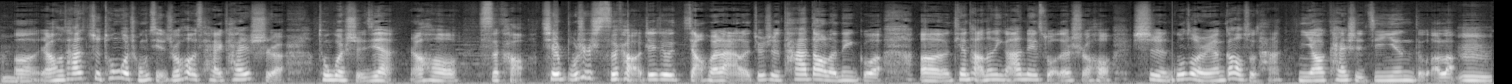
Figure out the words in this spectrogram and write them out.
嗯，然后他是通过重启之后才开始通过实践，然后思考。其实不是思考，这就讲回来了，就是他到了那个呃天堂的那个案内所的时候，是工作人员告诉他你要开始积阴德了。嗯，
